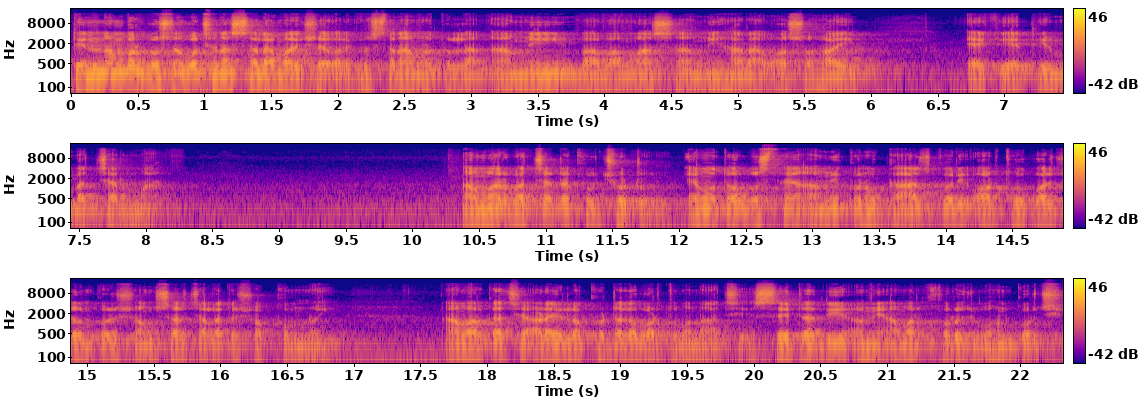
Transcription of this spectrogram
তিন নম্বর প্রশ্ন বলছেন, আসসালাম আলাইকুম সাহেব আলাইকুম আসসালাম, রহমতুল্লাহ। আমি, বাবা মা, স্বামী, হারা, অসহায়, এক এতিম বাচ্চার মা। আমার বাচ্চাটা খুব ছোট। এমতো অবস্থায় আমি কোনো কাজ করি, অর্থ উপার্জন করে, সংসার চালাতে সক্ষম নই। আমার কাছে আড়াই লক্ষ টাকা বর্তমানে আছে। সেটা দিয়ে আমি আমার খরচ বহন করছি।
